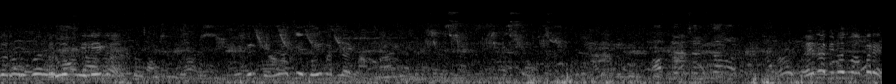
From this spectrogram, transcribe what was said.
करो और फिर खेलने से कोई मतलब नहीं आप लोग चले है ना विनोद वहाँ पर है।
